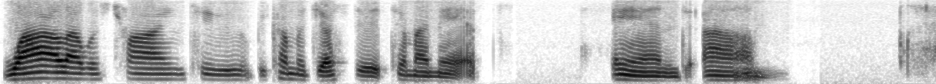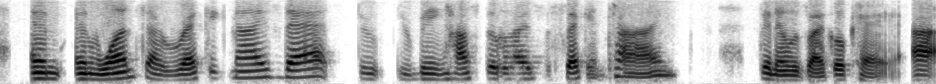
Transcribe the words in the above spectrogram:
while I was trying to become adjusted to my meds. And um, and and once I recognized that through through being hospitalized the second time, then it was like, okay, I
